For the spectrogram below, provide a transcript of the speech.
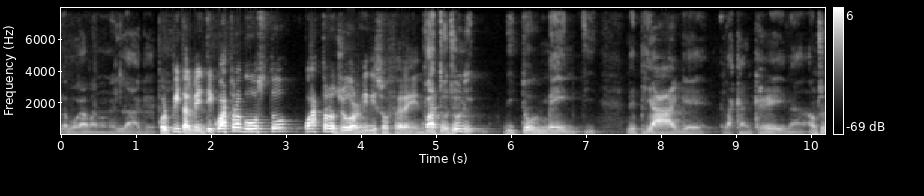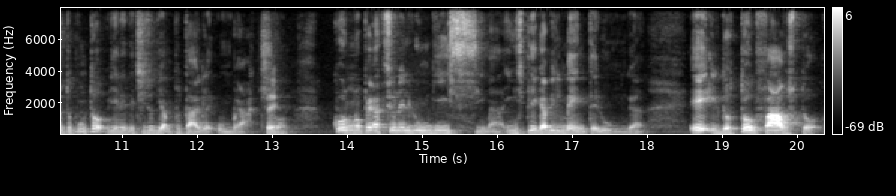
lavoravano nel lager. Colpita il 24 agosto, quattro giorni di sofferenza. Quattro giorni di tormenti, le piaghe, la cancrena. A un certo punto viene deciso di amputarle un braccio. Sì con un'operazione lunghissima, inspiegabilmente lunga, e il dottor Fausto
